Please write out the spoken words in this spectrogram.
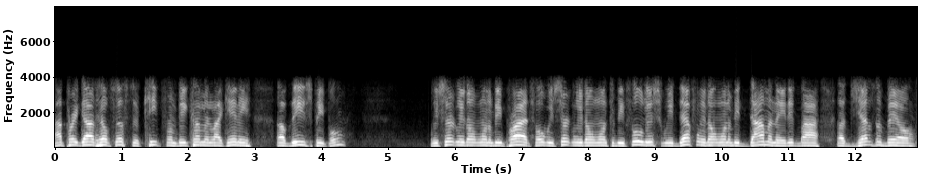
I pray God helps us to keep from becoming like any of these people. We certainly don't want to be prideful. We certainly don't want to be foolish. We definitely don't want to be dominated by a Jezebel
